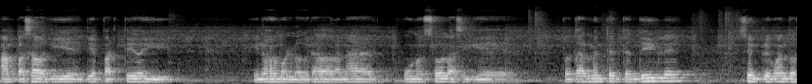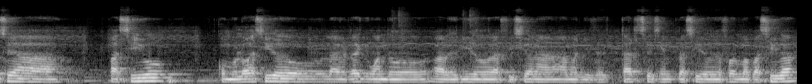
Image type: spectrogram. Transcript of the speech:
Han pasado 10 partidos y, y no hemos logrado ganar uno solo, así que totalmente entendible, siempre y cuando sea pasivo, como lo ha sido, la verdad que cuando ha venido la afición a, manifestarse siempre ha sido de forma pasiva.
